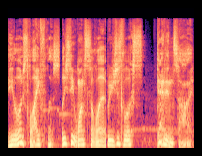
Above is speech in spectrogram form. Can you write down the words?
he looks lifeless. At least he wants to live, but he just looks dead inside.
